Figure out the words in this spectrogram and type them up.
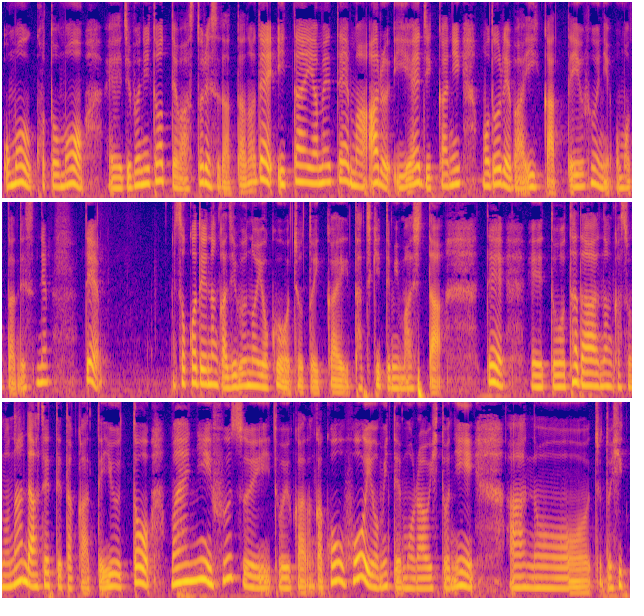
思うことも、えー、自分にとってはストレスだったので一旦やめて、まあ、ある家実家に戻ればいいかっていうふうに思ったんですね。でそこでなんか自分の欲をちょっと一回断ち切ってみましたで、えーと、ただなんかそのなんで焦ってたかっていうと前に風水というかなんかこう方位を見てもらう人にあのちょっと引っ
